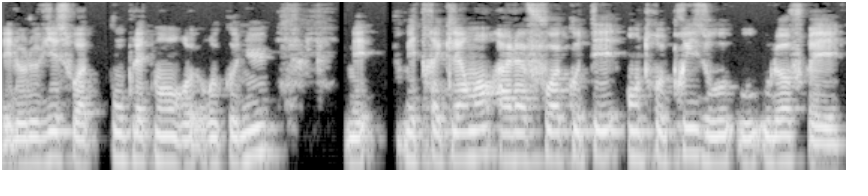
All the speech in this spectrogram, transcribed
et le levier soient complètement reconnus, mais, mais très clairement à la fois côté entreprise où, où, l'offre est,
